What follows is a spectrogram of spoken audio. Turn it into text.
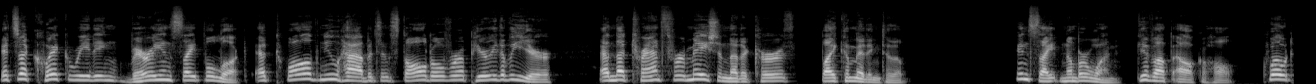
It's a quick reading, very insightful look at 12 new habits installed over a period of a year and the transformation that occurs by committing to them. Insight number one give up alcohol. Quote,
